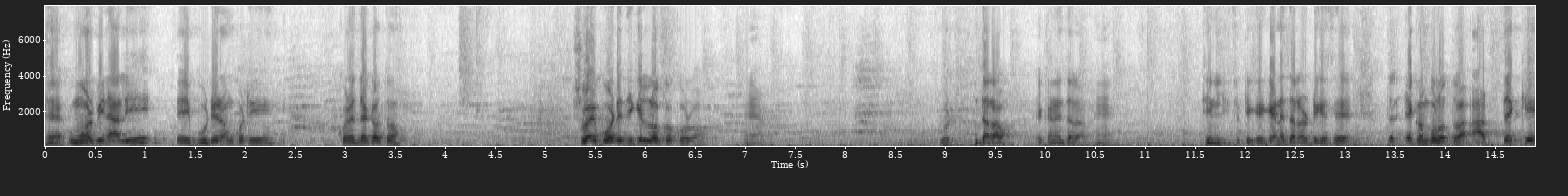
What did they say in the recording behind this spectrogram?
হ্যাঁ উমর বিন আলী, এই বোর্ডের অঙ্কটি করে দেখাও তো। সবাই বোর্ডের দিকে লক্ষ্য করো। হ্যাঁ। দাঁড়াও, এখানে দাঁড়াও হ্যাঁ। তিন লিখছো, ঠিক, এখানে দাঁড়াও, ঠিক আছে? এখন বলো তো, আট থেকে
